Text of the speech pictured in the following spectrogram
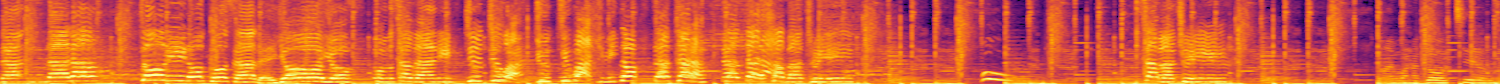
なんなら取り残されようよ。このサマーにトゥトゥはトゥトゥは君とだったらだったらサマートリップサマートリップ go to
